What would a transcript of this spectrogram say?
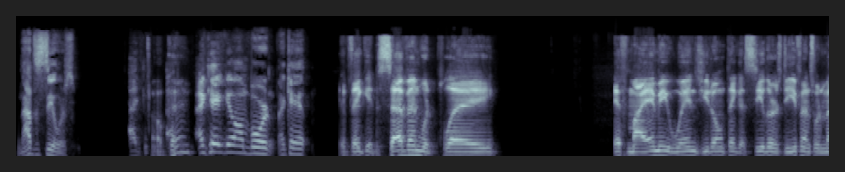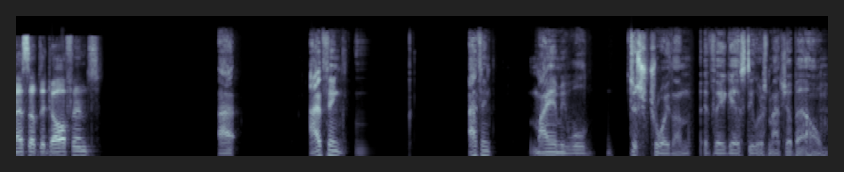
Not the Steelers. I, okay. I, I can't get on board. I can't. If they get seven, would play. If Miami wins, you don't think a Steelers defense would mess up the Dolphins? I I think I think Miami will destroy them if they get a Steelers matchup at home.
